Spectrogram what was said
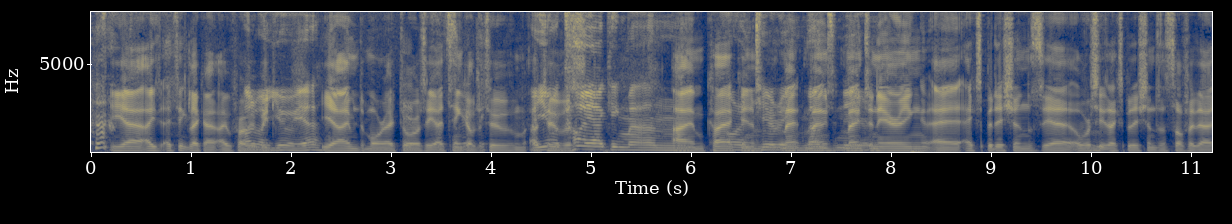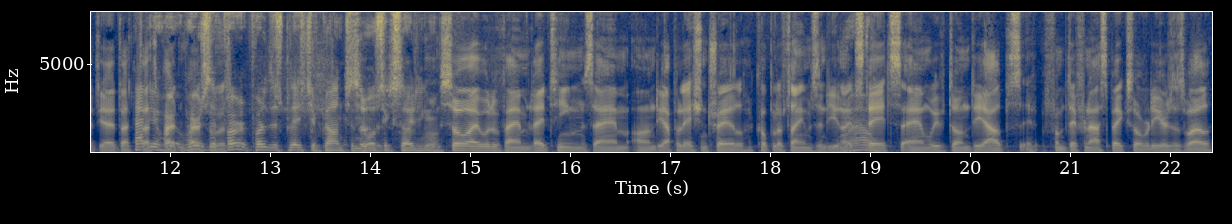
yeah, I, I think like I, I would probably What about be- you, yeah? yeah, I'm the more outdoorsy. I think of the two of them. Are two you a kayaking man? I'm kayaking, orienteering, mount, mount, mountaineering? mountaineering, uh, expeditions, yeah, overseas expeditions and stuff like that. Yeah, that, Have that's you, part where, and where's the fur, furthest place you've gone to, the most exciting one? So I would have um, led teams um, on the Appalachian Trail a couple of times in the United Wow. States, and we've done the Alps uh, from different aspects over the years as well.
